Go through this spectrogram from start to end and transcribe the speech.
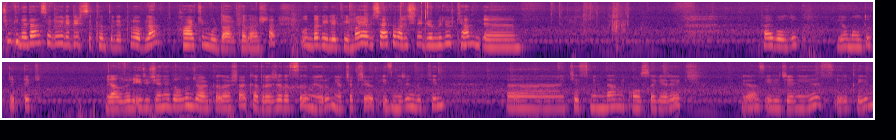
Çünkü nedense böyle bir sıkıntı ve problem hakim burada arkadaşlar. Bunu da belirteyim. Baya bir sayfalar içine gömülürken e, kaybolduk, yamulduk, gittik. Biraz böyle iricene de olunca arkadaşlar kadraja da sığmıyorum. Yapacak şey yok. İzmir'in rutin kesiminden olsa gerek. Biraz iriceniyiz, iri kıyım.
